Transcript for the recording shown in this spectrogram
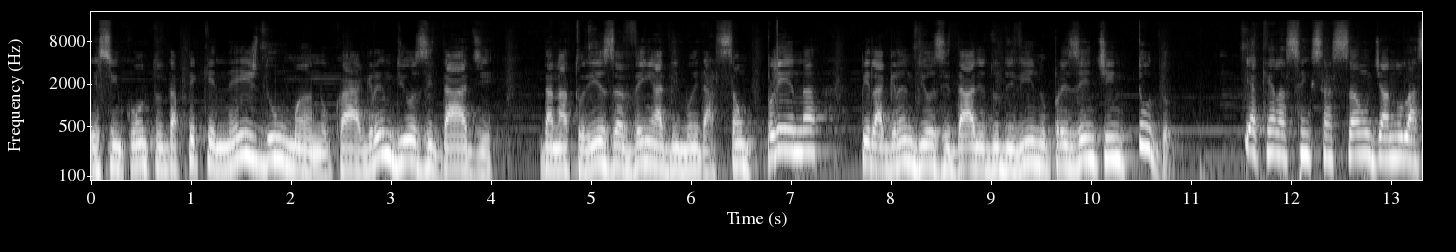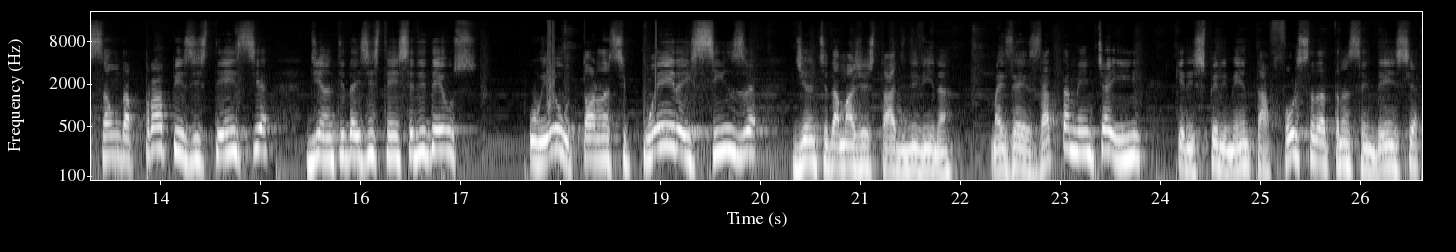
esse encontro da pequenez do humano com a grandiosidade da natureza, vem a admiração plena pela grandiosidade do divino presente em tudo e aquela sensação de anulação da própria existência diante da existência de Deus. O eu torna-se poeira e cinza diante da majestade divina, mas é exatamente aí que ele experimenta a força da transcendência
